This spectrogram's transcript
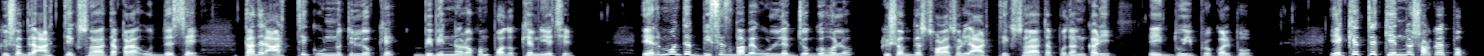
কৃষকদের আর্থিক সহায়তা করার উদ্দেশ্যে তাদের আর্থিক উন্নতির লক্ষ্যে বিভিন্ন রকম পদক্ষেপ নিয়েছে। এর মধ্যে বিশেষভাবে উল্লেখযোগ্য হল কৃষকদের সরাসরি আর্থিক সহায়তা প্রদানকারী এই দুই প্রকল্প। এক্ষেত্রে কেন্দ্র সরকারের পক্ষ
